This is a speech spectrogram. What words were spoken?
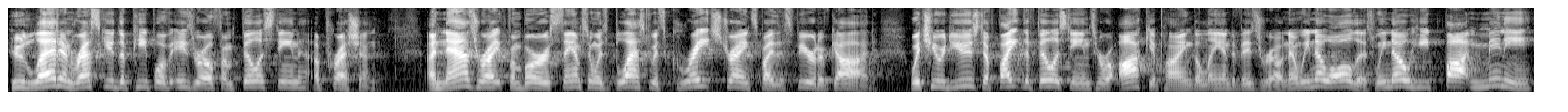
who led and rescued the people of Israel from Philistine oppression. A Nazarite from birth, Samson was blessed with great strength by the Spirit of God, which he would use to fight the Philistines who were occupying the land of Israel. Now, we know all this. We know he fought many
